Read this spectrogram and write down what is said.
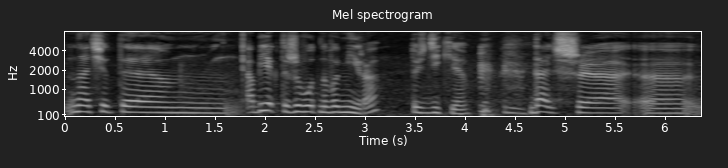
Значит, эм, объекты животного мира, то есть дикие. Дальше э,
